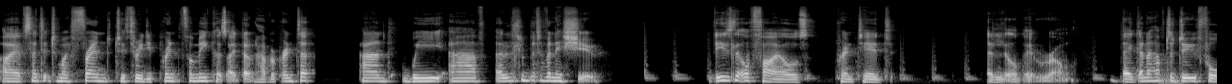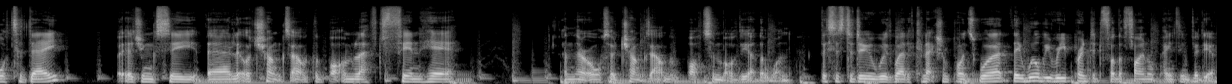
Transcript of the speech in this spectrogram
I have sent it to my friend to 3D print for me because I don't have a printer. And we have a little bit of an issue. These little files printed a little bit wrong. They're going to have to do for today but as you can see, there are little chunks out of the bottom left fin here, and there are also chunks out of the bottom of the other one. This is to do with where the connection points were. They will be reprinted for the final painting video,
